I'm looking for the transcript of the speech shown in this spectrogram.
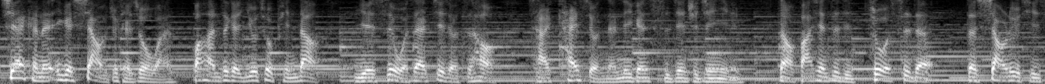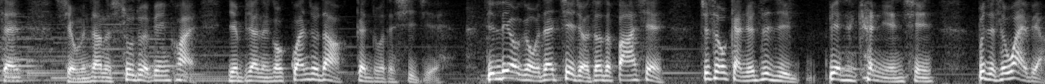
现在可能一个下午就可以做完。包含这个 YouTube 频道，也是我在戒酒之后才开始有能力跟时间去经营。那我发现自己做事的的效率提升，写文章的速度也变快，也比较能够关注到更多的细节。第六个我在戒酒之后的发现，就是我感觉自己变得更年轻，不只是外表，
